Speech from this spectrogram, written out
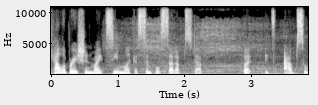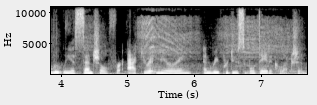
Calibration might seem like a simple setup step, but it's absolutely essential for accurate mirroring and reproducible data collection.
